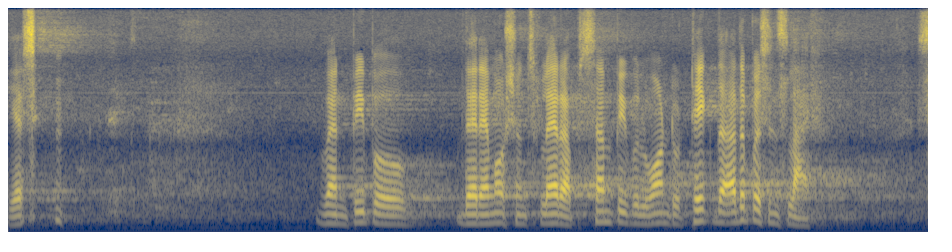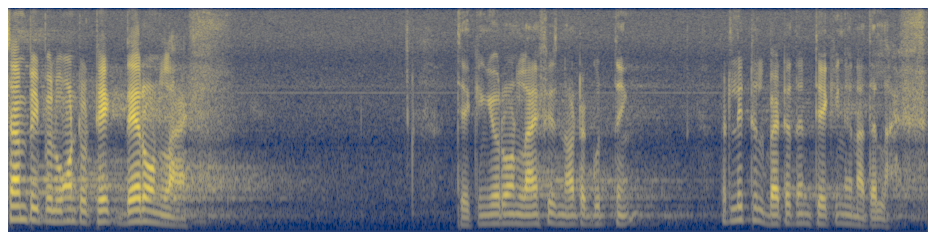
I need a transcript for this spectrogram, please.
Yes When people, their emotions flare up, some people want to take the other person's life, some people want to take their own life. Taking your own life is not a good thing, but little better than taking another life.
